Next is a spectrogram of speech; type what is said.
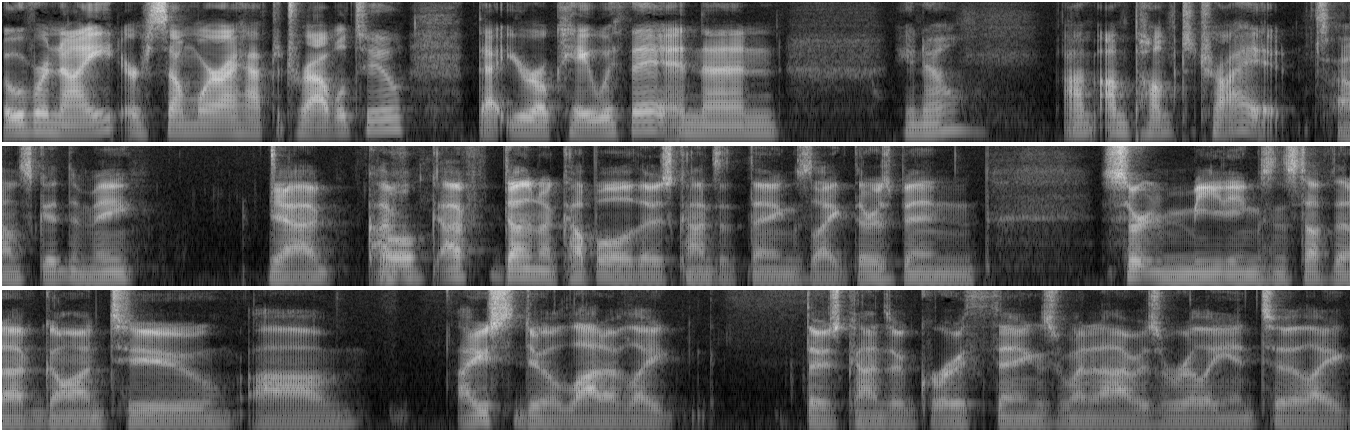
overnight or somewhere I have to travel to, that you're okay with it. And then, you know, I'm I'm pumped to try it. Sounds good to me. Yeah, I- Cool. I've I've done a couple of those kinds of things. Like there's been certain meetings and stuff that I've gone to. Um, I used to do a lot of like those kinds of growth things when I was really into like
